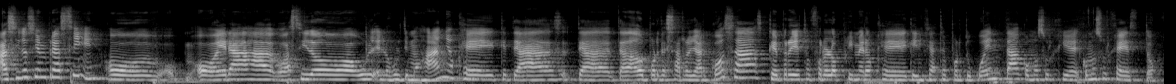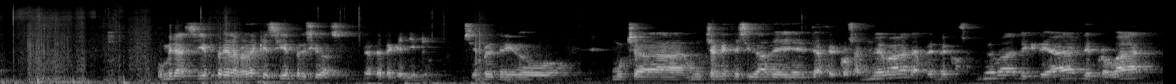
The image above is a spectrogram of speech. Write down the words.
¿Ha sido siempre así? ¿O, o, era, o ha sido en los últimos años que, que te, has, te, ha, te, ha, dado por desarrollar cosas? ¿Qué proyectos fueron los primeros que, que iniciaste por tu cuenta? ¿Cómo surge, ¿Cómo surge esto? Pues mira, siempre, la verdad es que siempre he sido así, desde pequeñito. Siempre he tenido mucha, mucha necesidad de, de, hacer cosas nuevas, de aprender cosas nuevas, de crear, de probar,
